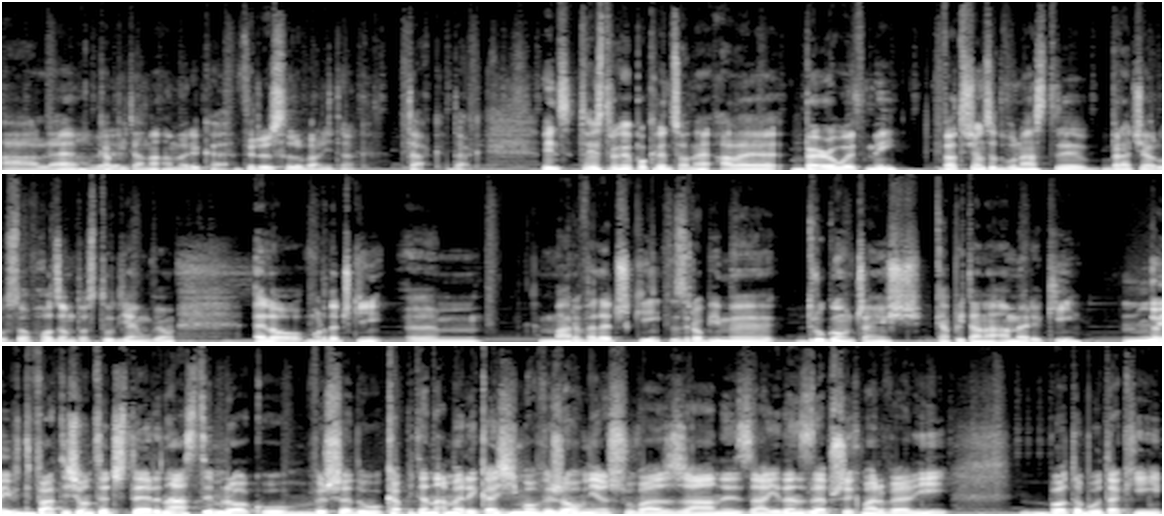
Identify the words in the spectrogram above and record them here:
Ale, ale Kapitana Amerykę. Wyreżyserowali, tak. Tak, tak. Więc to jest trochę pokręcone, ale bear with me. 2012 bracia Russo wchodzą do studia i mówią Elo, mordeczki, ym, Marveleczki, zrobimy drugą część Kapitana Ameryki, no i w 2014 roku wyszedł Kapitan Ameryka Zimowy Żołnierz, uważany za jeden z lepszych Marveli, bo to był taki,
